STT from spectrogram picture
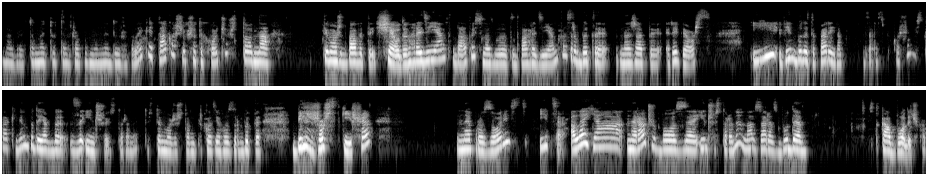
Добре, то ми тут зробимо не дуже великий. Також, якщо ти хочеш, то на ти можеш додати ще один градієнт, да? тобто у нас буде тут два градієнти, зробити, нажати Reverse, і він буде тепер і на. Зараз покажу ось так, і він буде якби з іншої сторони. Тобто ти можеш там, наприклад, його зробити більш жорсткіше, непрозорість і це. Але я не раджу, бо з іншої сторони у нас зараз буде така обводочка.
